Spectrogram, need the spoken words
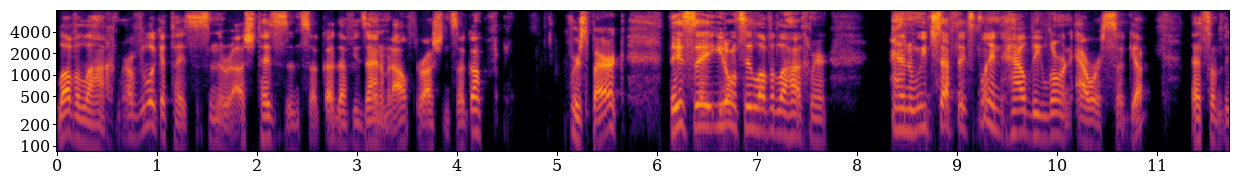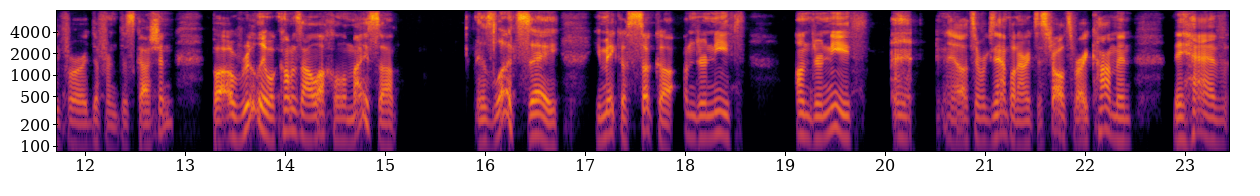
love lachmir. If you look at Taisus in the Rush, Taisus in Sukkah, Dafi Zainam Alf, the Rush in Sukkah, first barak, they say you don't say love lachmir, and we just have to explain how they learn our sugya. That's something for a different discussion. But really, what comes to halacha lemaisa is let's say you make a sukkah underneath underneath you know, so for example in Eretz Yisrael, it's very common they have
